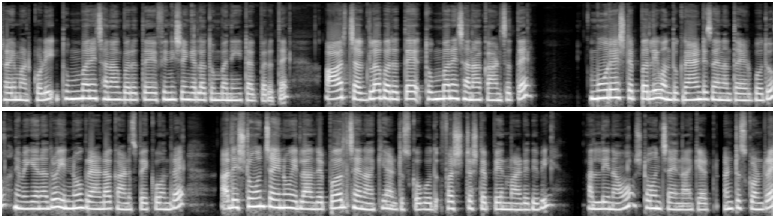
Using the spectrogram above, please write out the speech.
ಟ್ರೈ ಮಾಡ್ಕೊಳ್ಳಿ. ತುಂಬಾ ಚೆನ್ನಾಗಿ ಬರುತ್ತೆ, ಫಿನಿಶಿಂಗ್ ಎಲ್ಲ ತುಂಬ ನೀಟಾಗಿ ಬರುತ್ತೆ. ಆರ್ಚ್ ಅಗ್ಲ ಬರುತ್ತೆ ತುಂಬಾ ಚೆನ್ನಾಗಿ ಕಾಣಿಸುತ್ತೆ. ಮೂರೇ ಸ್ಟೆಪ್ಪಲ್ಲಿ ಒಂದು ಗ್ರ್ಯಾಂಡ್ ಡಿಸೈನ್ ಅಂತ ಹೇಳ್ಬೋದು. ನಿಮಗೇನಾದರೂ ಇನ್ನೂ ಗ್ರ್ಯಾಂಡಾಗಿ ಕಾಣಿಸ್ಬೇಕು ಅಂದರೆ ಅಲ್ಲಿ ಸ್ಟೋನ್ ಚೈನು ಇಲ್ಲಾಂದರೆ ಪರ್ಲ್ ಚೈನ್ ಹಾಕಿ ಅಂಟಿಸ್ಕೋಬೋದು. ಫಸ್ಟ್ ಸ್ಟೆಪ್ ಏನು ಮಾಡಿದ್ದೀವಿ? ಅಲ್ಲಿ ನಾವು ಸ್ಟೋನ್ ಚೈನ್ ಹಾಕಿ ಅಟ್- ಅಂಟಿಸ್ಕೊಂಡ್ರೆ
